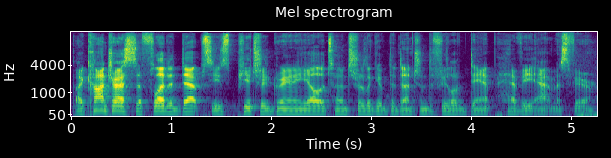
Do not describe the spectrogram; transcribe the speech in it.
By contrast, the flooded depths use putrid green and yellow tones to really give the dungeon the feel of damp, heavy atmosphere.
